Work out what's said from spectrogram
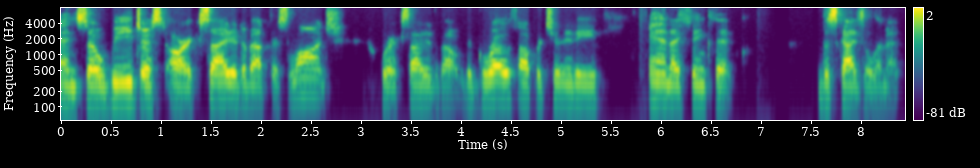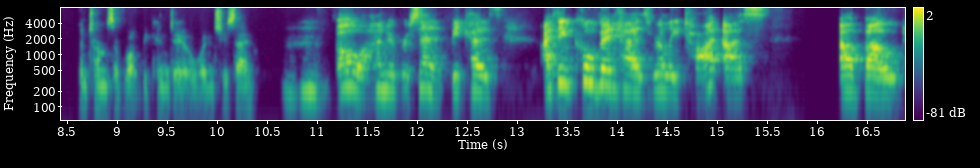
And so we just are excited about this launch. We're excited about the growth opportunity and I think that the sky's the limit in terms of what we can do, wouldn't you say? Mm-hmm. Oh, 100%. Because I think COVID has really taught us about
